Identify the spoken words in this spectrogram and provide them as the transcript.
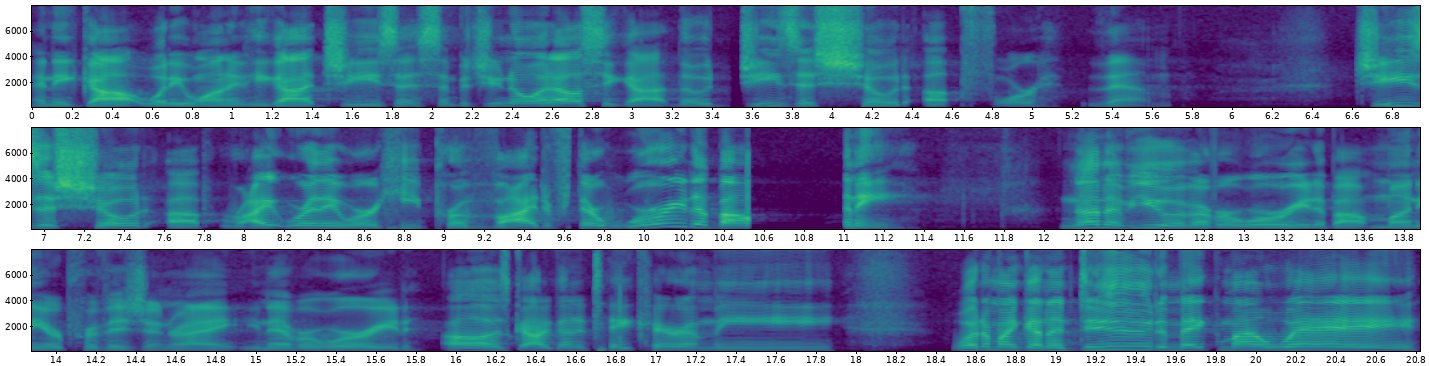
And he got what he wanted. He got Jesus. And but you know what else he got though? Jesus showed up for them. Jesus showed up right where they were. He provided. They're worried about money. None of you have ever worried about money or provision, right? You never worried, oh, is God going to take care of me? What am I going to do to make my way?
